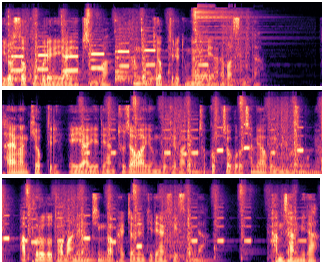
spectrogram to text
이로써 구글의 AI 혁신과 한국 기업들의 동향에 대해 알아봤습니다. 다양한 기업들이 AI에 대한 투자와 연구 개발에 적극적으로 참여하고 있는 것을 보며 앞으로도 더 많은 혁신과 발전을 기대할 수 있습니다. 감사합니다.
